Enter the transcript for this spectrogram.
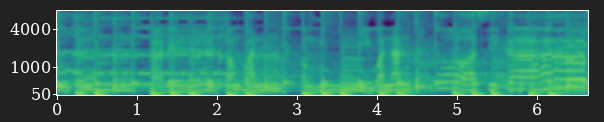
ดูเอินถ้าเดือความขวัญต้องมีวันนั้นก็สิกาบ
